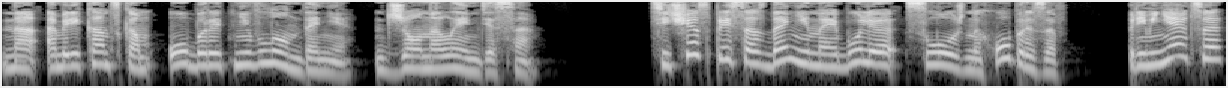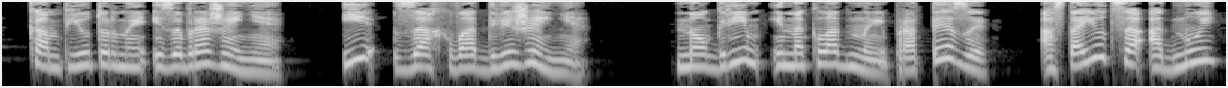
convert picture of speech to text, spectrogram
на американском оборотне в Лондоне Джона Лэндиса. Сейчас при создании наиболее сложных образов применяются компьютерные изображения и захват движения. Но грим и накладные протезы остаются одной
